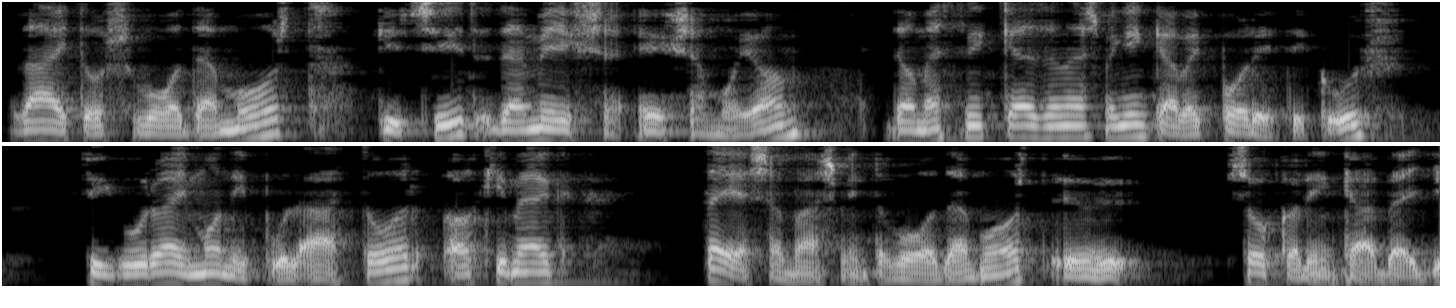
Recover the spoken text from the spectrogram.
lightos Voldemort, kicsit, de mégsem, mégsem olyan. De a Mads Mikkelsenes meg inkább egy politikus figura, egy manipulátor, aki meg teljesen más, mint a Voldemort. Ő sokkal inkább egy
